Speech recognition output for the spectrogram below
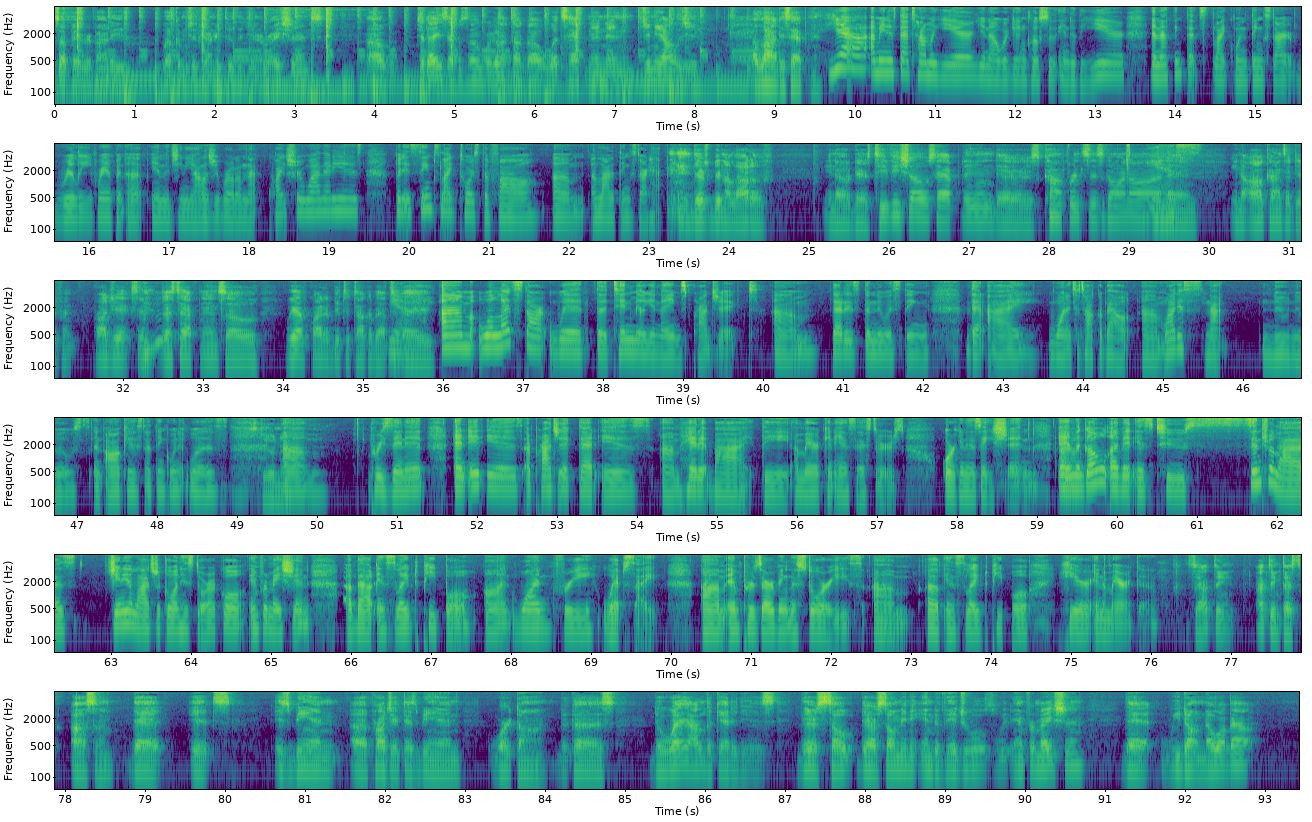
What's up, everybody? Welcome to Journey Through the Generations. Uh, today's episode, we're going to talk about what's happening in genealogy. A lot is happening. Yeah, I mean, it's that time of year, you know, we're getting close to the end of the year. And I think that's like when things start really ramping up in the genealogy world. I'm not quite sure why that is, but it seems like towards the fall, um, a lot of things start happening. There's been a lot of, you know, there's TV shows happening, there's conferences going on, Yes. You know, all kinds of different projects and that's happening. So we have quite a bit to talk about today. Um, well, let's start with the 10 Million Names Project. Um, that is the newest thing that I wanted to talk about. Um, well, I guess it's not new, new. It was in August, I think, when it was Still new. um, presented. And it is a project that is um, headed by the American Ancestors Organization. And the goal of it is to centralize genealogical and historical information about enslaved people on one free website um, and preserving the stories um, of enslaved people here in America. So I think I think that's awesome that it's it's being a project that's being worked on because the way I look at it is there's so there are so many individuals with information that we don't know about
